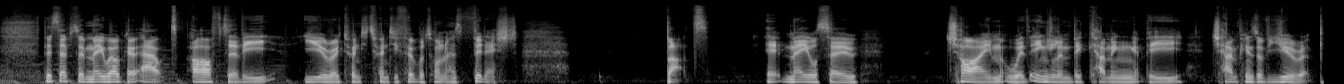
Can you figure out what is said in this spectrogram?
this episode may well go out after the Euro 2020 football tournament has finished, but it may also chime with England becoming the champions of Europe.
